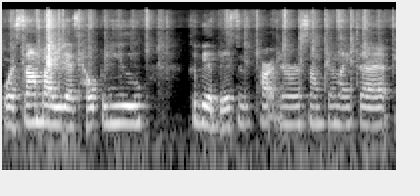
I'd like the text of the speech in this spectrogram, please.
or somebody that's helping you. Could be a business partner or something like that.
